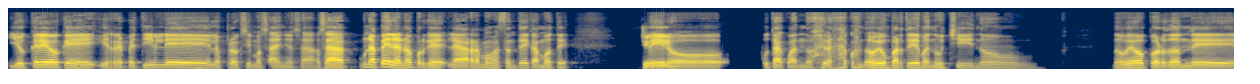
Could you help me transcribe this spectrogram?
yo creo que irrepetible en los próximos años. ¿ah? O sea, una pena, ¿no? Porque le agarramos bastante de camote, Sí. pero puta, cuando, de verdad, cuando veo un partido de Manucci, no, no veo por dónde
